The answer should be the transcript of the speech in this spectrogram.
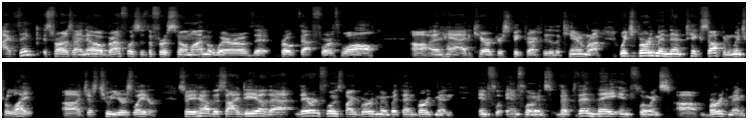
I think, as far as I know, Breathless is the first film I'm aware of that broke that fourth wall uh, and had characters speak directly to the camera, which Bergman then picks up in Winter Light uh, just two years later. So you have this idea that they're influenced by Bergman, but then Bergman influ- influence that then they influence uh, Bergman.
